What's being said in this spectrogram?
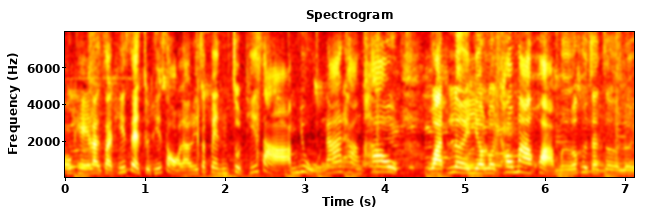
โอเค หลังจากที่เสร็จจุดที่ 2 แล้วนี่จะเป็นจุดที่ 3 อยู่หน้าทางเข้า วัดเลยเลี้ยวรถเข้ามาขวามือก็คือจะเจอเลย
